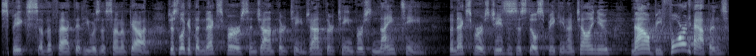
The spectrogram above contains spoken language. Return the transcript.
speaks of the fact that he was the Son of God. Just look at the next verse in John 13. John 13, verse 19 the next verse, Jesus is still speaking. I'm telling you now before it happens,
